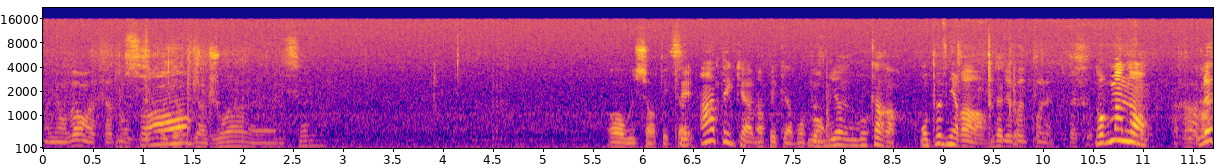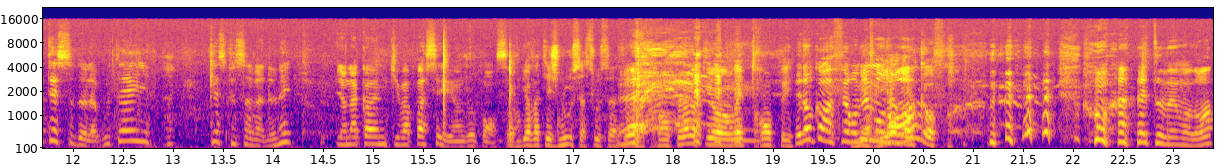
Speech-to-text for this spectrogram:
Voyons voir, on va faire doucement. Regarde bien le joint, euh. Oh oui, c'est impeccable. C'est impeccable. Impeccable. On peut Bon. venir donc à. On peut venir à ras, il n'y a D'accord. pas de problème. Donc maintenant, Ras. le test de la bouteille, qu'est-ce que ça va donner? Il y en a quand même qui va passer, hein, je pense. hein. À tes genoux, ça se trouve, ça va un tremplin, puis on va être trempé. Et donc on va faire au Mais même rien dans endroit. le coffre. on va mettre au même endroit.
